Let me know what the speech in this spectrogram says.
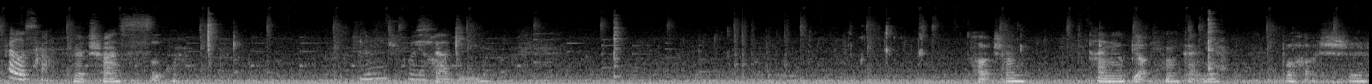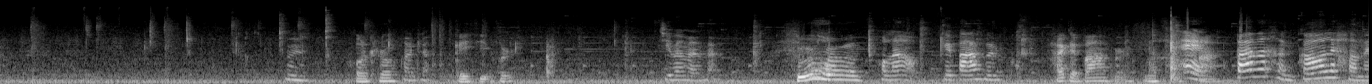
太多刺了，这吃完死，嗯，说的好下。毒。好吃吗？看那个表情，感觉不好吃。嗯，好吃吗？好吃，给几分？几分满分？十分。好辣哦，给八分。还给八分，那很哎。，八分很高了，好吗？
